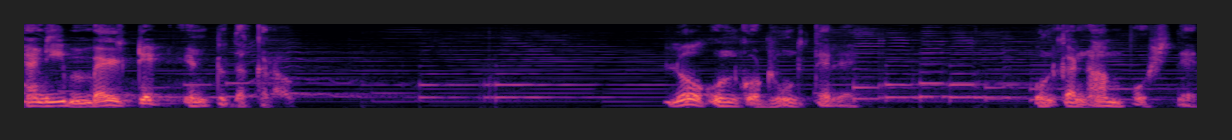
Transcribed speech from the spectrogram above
and he melted into the crowd लोग उनको ढूंढते रहे, उनका नाम पूछते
